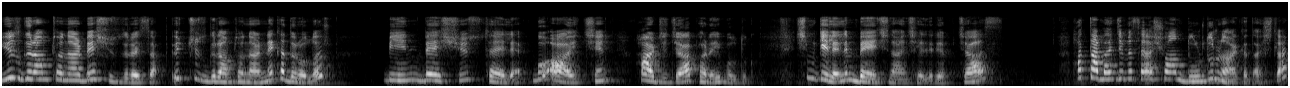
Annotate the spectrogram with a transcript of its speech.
100 gram toner 500 liraysa 300 gram toner ne kadar olur? 1500 TL. Bu A için harcayacağı parayı bulduk. Şimdi gelelim B için aynı şeyleri yapacağız. Hatta bence mesela şu an durdurun arkadaşlar.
